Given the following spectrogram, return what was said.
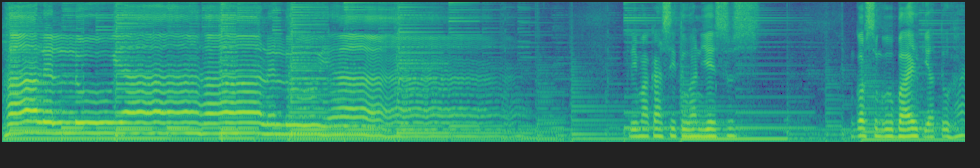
Haleluya haleluya. Terima kasih Tuhan Yesus Engkau sungguh baik ya Tuhan.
